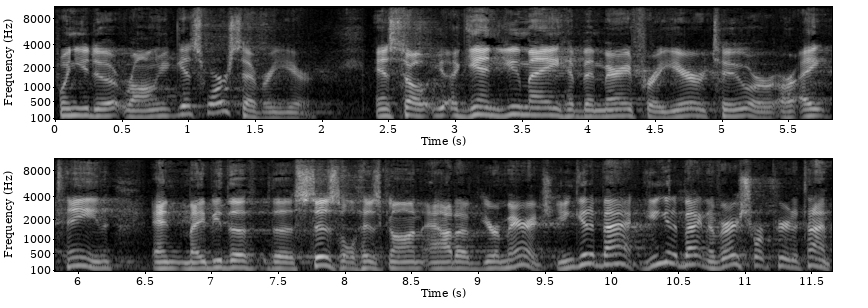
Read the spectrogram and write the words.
When you do it wrong, it gets worse every year. And so, again, you may have been married for a year or two or, or, 18, and maybe the, the sizzle has gone out of your marriage. You can get it back. You can get it back in a very short period of time.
